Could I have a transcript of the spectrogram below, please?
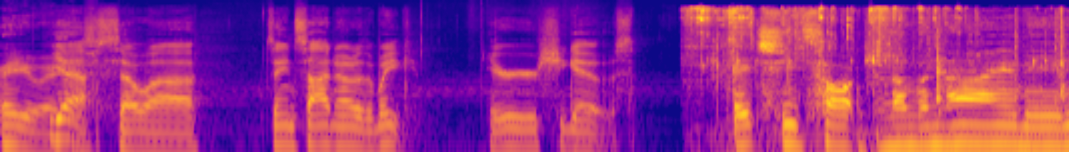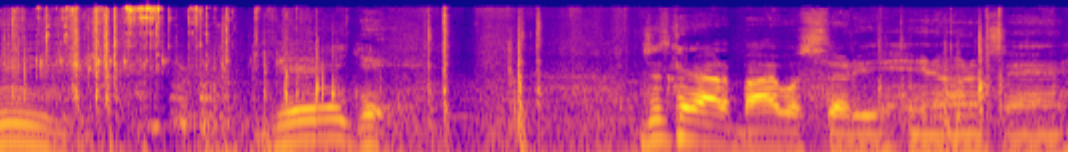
Anyways. yeah, so uh, sane side note of the week. Here she goes. HC Talk number nine, baby. Yeah, yeah. Just get out of Bible study, you know what I'm saying?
